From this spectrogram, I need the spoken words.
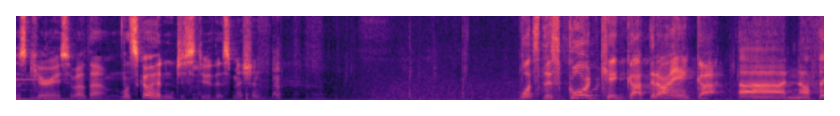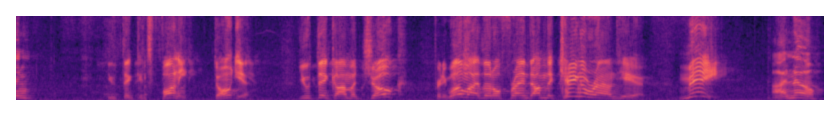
Just curious about that. Let's go ahead and just do this mission. What's this Gord kid got that I ain't got? Uh, nothing? You think it's funny, don't you? You think I'm a joke? Pretty well, much. my little friend, I'm the king around here. Me! I know.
